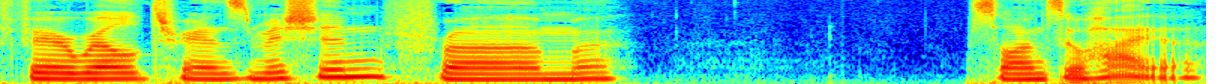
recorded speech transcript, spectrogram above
farewell transmission from Songs Ohia.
